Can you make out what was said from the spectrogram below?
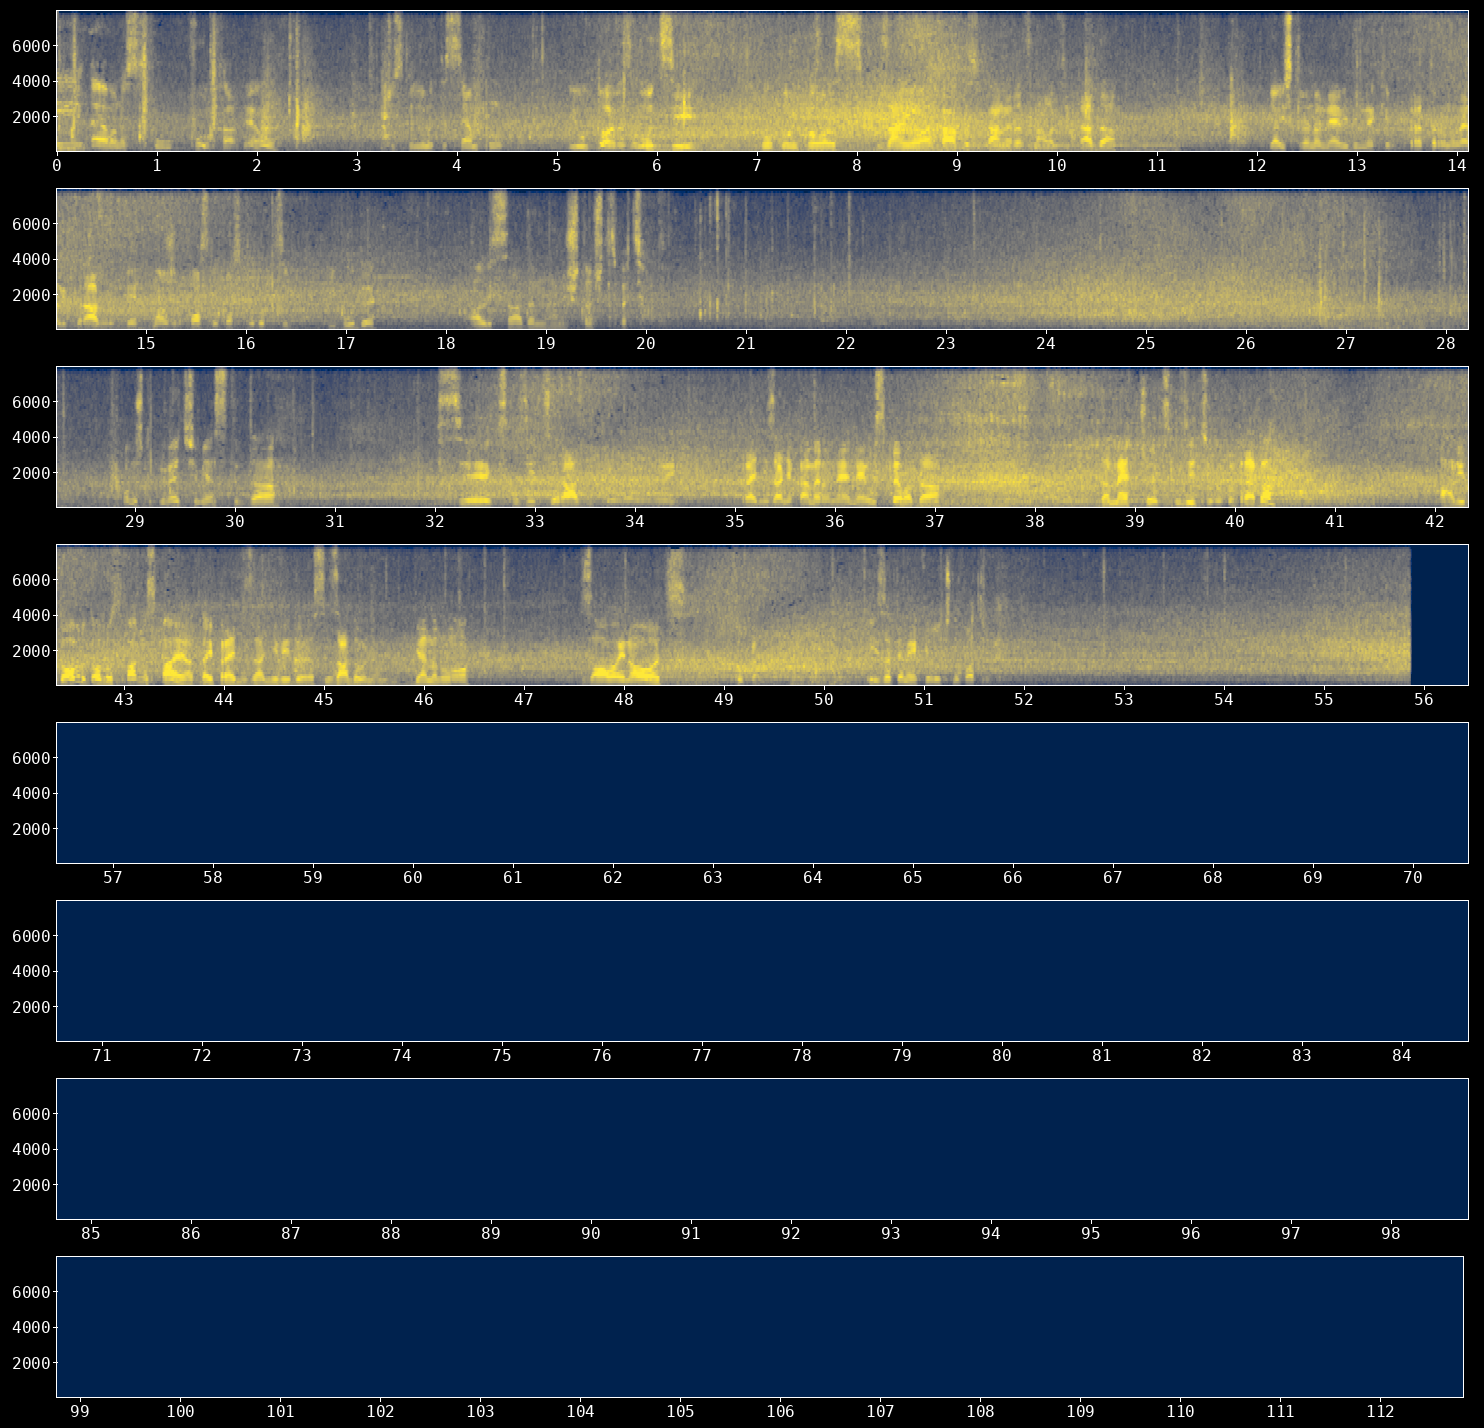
I evo nas u Full HD-u. Čisto imate sample i u toj rezoluciji ukoliko vas zanima kako se kamera snalazi tada. Ja iskreno ne vidim neke pretrano velike razlike, možda posle u postprodukciji i bude, ali sada na ništa nešto specijalno. Ono što primećujem jeste da se ekspozicija razlikuje, ovaj, prednja i zadnja kamera ne, ne uspeva da da mečuje ekspoziciju kako treba. Ali dobro, dobro stvarno spaja taj prednji zadnji video, ja sam zadovoljan. Generalno, za ovaj novac, super. I za te neke lične potrebe.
